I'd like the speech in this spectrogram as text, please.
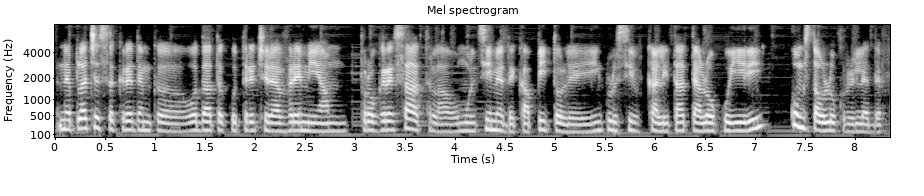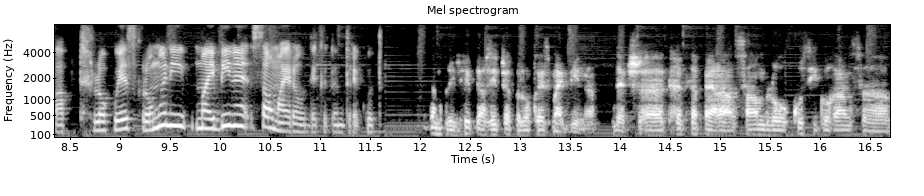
Ne place să credem că odată cu trecerea vremii am progresat la o mulțime de capitole, inclusiv calitatea locuirii. Cum stau lucrurile de fapt? Locuiesc românii mai bine sau mai rău decât în trecut? În principiu, aș zice că locuiesc mai bine. Deci, cred că pe ansamblu, cu siguranță,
